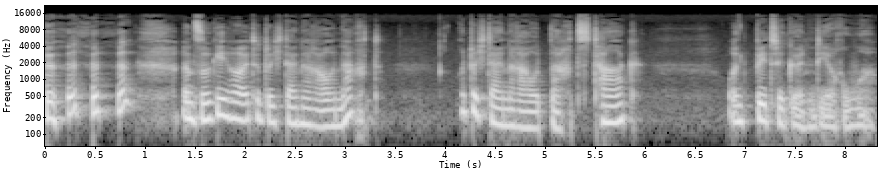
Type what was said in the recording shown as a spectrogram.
und so geh heute durch deine raue Nacht und durch deinen Rauhnachtstag und bitte gönn dir Ruhe.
